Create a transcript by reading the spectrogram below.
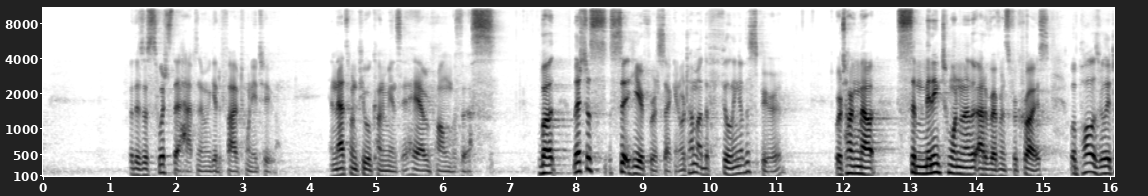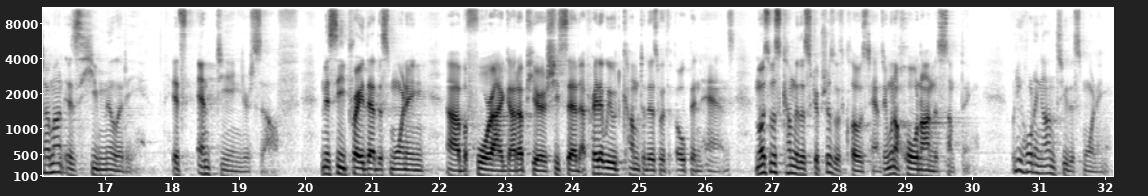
But there's a switch that happens when we get to 522. And that's when people come to me and say, hey, I have a problem with this. But let's just sit here for a second. We're talking about the filling of the Spirit. We're talking about submitting to one another out of reverence for Christ. What Paul is really talking about is humility, it's emptying yourself. Missy prayed that this morning uh, before I got up here. She said, I pray that we would come to this with open hands. Most of us come to the scriptures with closed hands. We want to hold on to something. What are you holding on to this morning?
